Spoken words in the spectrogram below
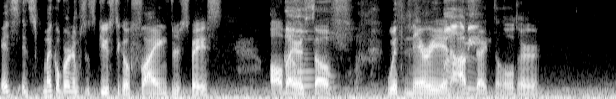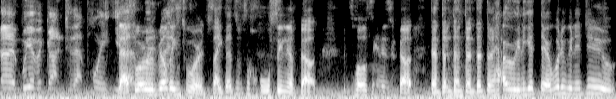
It's it's Michael Burnham's excuse to go flying through space all by herself Oh, with nary an Well, I mean- object to hold her. Uh, we haven't gotten to that point yet. That's what we're building I- towards. Like that's what the whole scene is about. This whole scene is about dun dun dun dun dun dun. How are we gonna get there? What are we gonna do?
